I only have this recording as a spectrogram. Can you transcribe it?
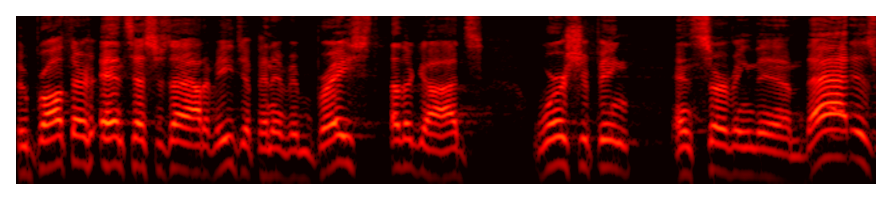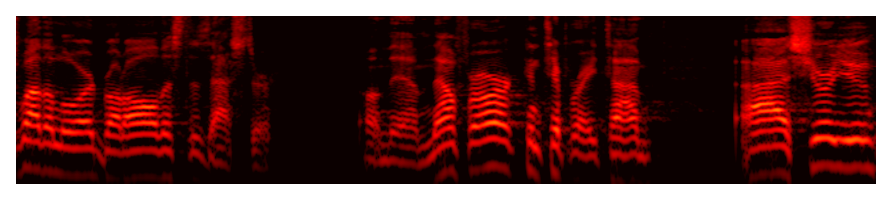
who brought their ancestors out of Egypt and have embraced other gods, worshiping and serving them. That is why the Lord brought all this disaster on them. Now, for our contemporary time, I assure you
